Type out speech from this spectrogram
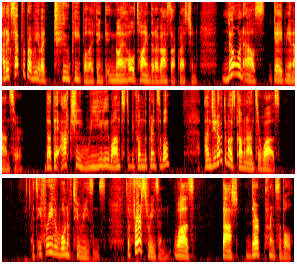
And except for probably about two people, I think, in my whole time that I've asked that question, no one else gave me an answer that they actually really wanted to become the principal. And you know what the most common answer was? It's for either one of two reasons. The first reason was that their principal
